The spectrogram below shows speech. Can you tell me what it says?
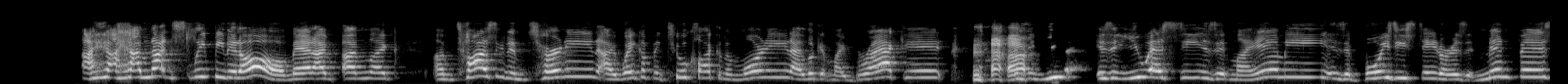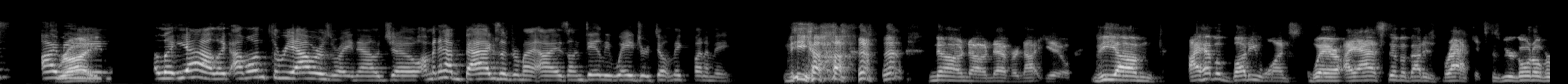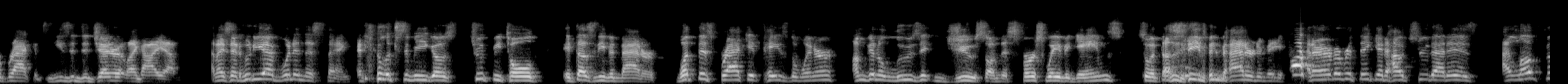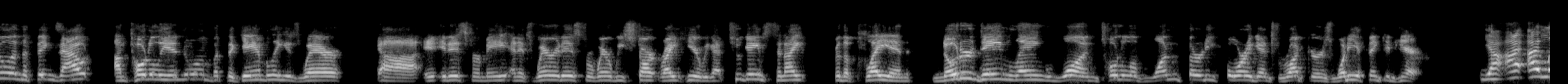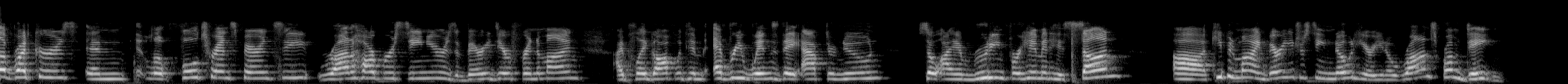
I, I am not sleeping at all, man. I'm I'm like I'm tossing and turning. I wake up at two o'clock in the morning. I look at my bracket. is, it U- is it USC? Is it Miami? Is it Boise State or is it Memphis? I right. mean, like, yeah, like I'm on three hours right now, Joe. I'm gonna have bags under my eyes on Daily Wager. Don't make fun of me. The uh, no, no, never, not you. The um, I have a buddy once where I asked him about his brackets because we were going over brackets, and he's a degenerate like I am. And I said, Who do you have winning this thing? And he looks at me, he goes, Truth be told, it doesn't even matter. What this bracket pays the winner, I'm going to lose it in juice on this first wave of games. So it doesn't even matter to me. And I remember thinking how true that is. I love filling the things out. I'm totally into them, but the gambling is where uh, it, it is for me. And it's where it is for where we start right here. We got two games tonight for the play in. Notre Dame laying one, total of 134 against Rutgers. What are you thinking here? Yeah, I, I love Rutgers and look, full transparency. Ron Harper Sr. is a very dear friend of mine. I play golf with him every Wednesday afternoon. So I am rooting for him and his son. Uh, keep in mind, very interesting note here. You know, Ron's from Dayton,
